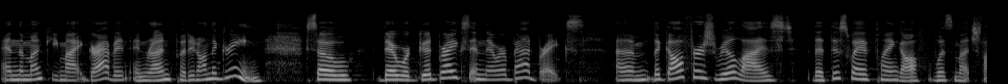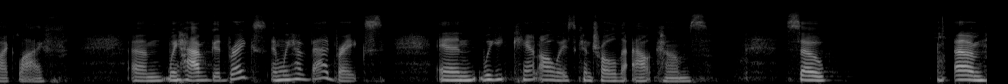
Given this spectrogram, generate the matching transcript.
and the monkey might grab it and run, put it on the green. So, there were good breaks and there were bad breaks. Um, the golfers realized that this way of playing golf was much like life. Um, we have good breaks and we have bad breaks, and we can't always control the outcomes. So, um,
